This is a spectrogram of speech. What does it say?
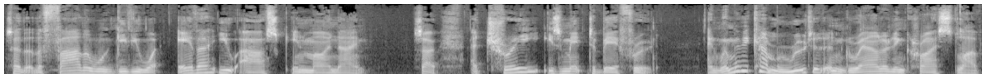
so that the Father will give you whatever you ask in my name. So, a tree is meant to bear fruit. And when we become rooted and grounded in Christ's love,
